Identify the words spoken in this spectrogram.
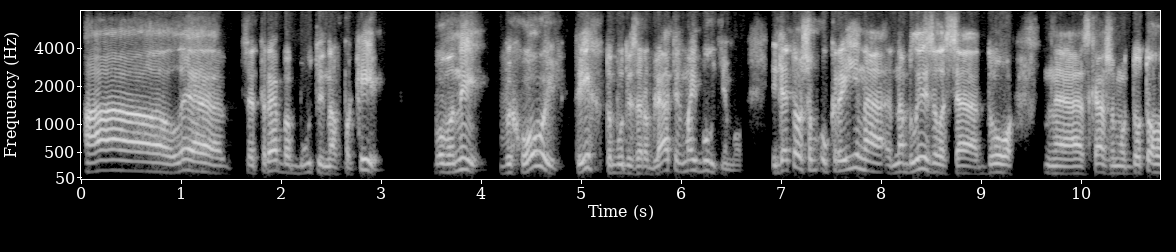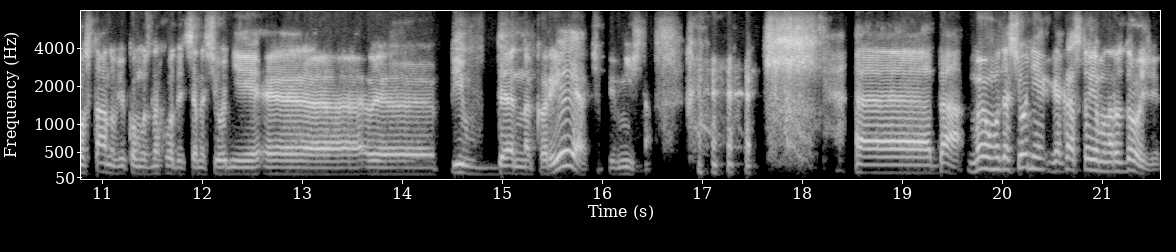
Але це треба бути навпаки бо вони виховують тих, хто буде заробляти в майбутньому, і для того, щоб Україна наблизилася до, е, скажімо, до того стану, в якому знаходиться на сьогодні е, е, Південна Корея чи Північна, е, да, ми на сьогодні якраз стоїмо на роздорожжі.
